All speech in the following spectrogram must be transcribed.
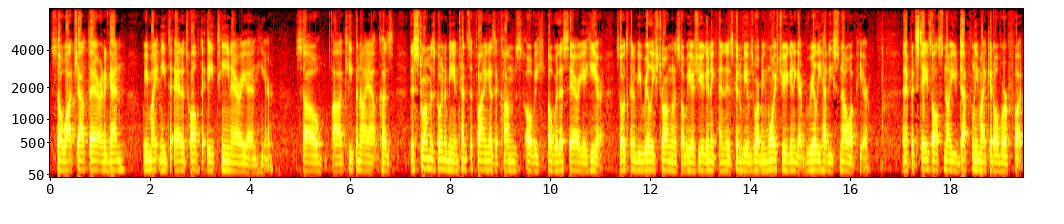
So watch out there. And again, we might need to add a 12 to 18 area in here. So uh, keep an eye out because this storm is going to be intensifying as it comes over over this area here. So it's going to be really strong when it's over here. So you're going to, and it's going to be absorbing moisture. You're going to get really heavy snow up here. And if it stays all snow, you definitely might get over a foot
